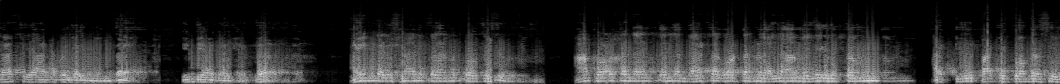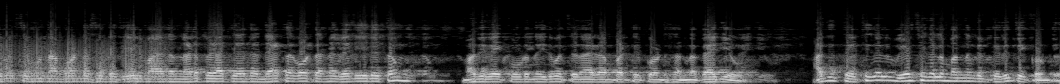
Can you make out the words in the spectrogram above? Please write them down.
രാഷ്ട്രീയ ആനുകൂല്യമുണ്ട് ഇന്ത്യ രാജ്യത്ത്. അതിന്റെ അടിസ്ഥാനത്തിലാണ് പ്രവർത്തിച്ചത്. ആ പ്രവർത്തനത്തിന്റെ നേട്ടകോട്ടങ്ങളെല്ലാം വിലയിരുത്തും. ഈ പാർട്ടി കോൺഗ്രസ് ഇരുപത്തിമൂന്നാം കോൺഗ്രസിന്റെ തീരുമാനം നടപ്പിലാക്കിയതിന്റെ നേട്ടകോട്ടങ്ങൾ വിലയിരുത്തും മതിരെ കൂടുന്ന ഇരുപത്തിനാലാം പാർട്ടി കോൺഗ്രസ് എന്ന കാര്യവും അത് തെറ്റുകളും വീഴ്ചകളും വന്നെങ്കിൽ തിരുത്തിക്കൊണ്ട്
